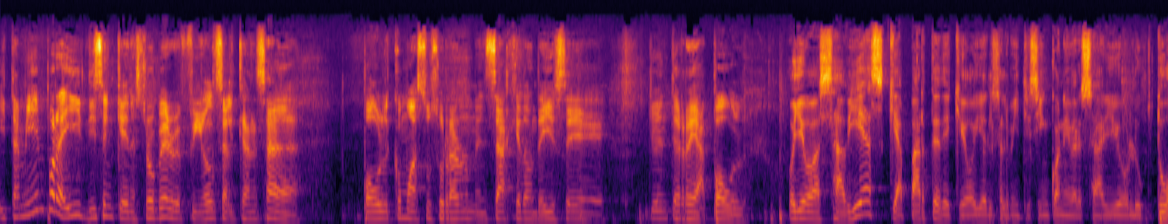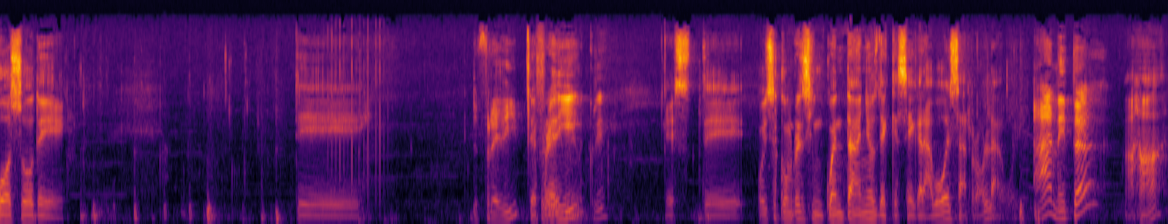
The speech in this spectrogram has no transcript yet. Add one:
Y también por ahí dicen que en Strawberry Fields alcanza Paul como a susurrar un mensaje donde dice: Yo enterré a Paul. Oye, ¿sabías que aparte de que hoy es el 25 aniversario luctuoso de. de. De Freddy. de Freddy, este, hoy se cumplen 50 años de que se grabó esa rola, güey. Ah, neta. Ajá.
